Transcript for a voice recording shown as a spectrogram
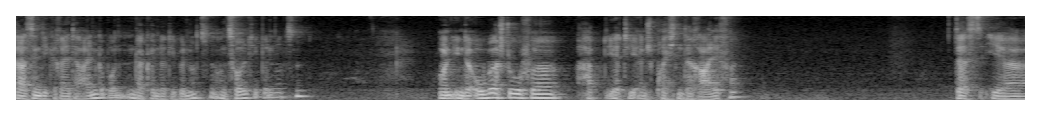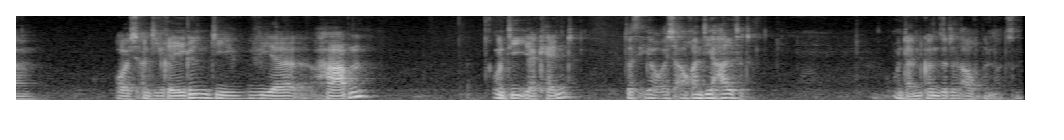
da sind die Geräte eingebunden, da könnt ihr die benutzen und sollt die benutzen. Und in der Oberstufe habt ihr die entsprechende Reife, dass ihr euch an die Regeln, die wir haben und die ihr kennt, dass ihr euch auch an die haltet. Und dann können sie das auch benutzen.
